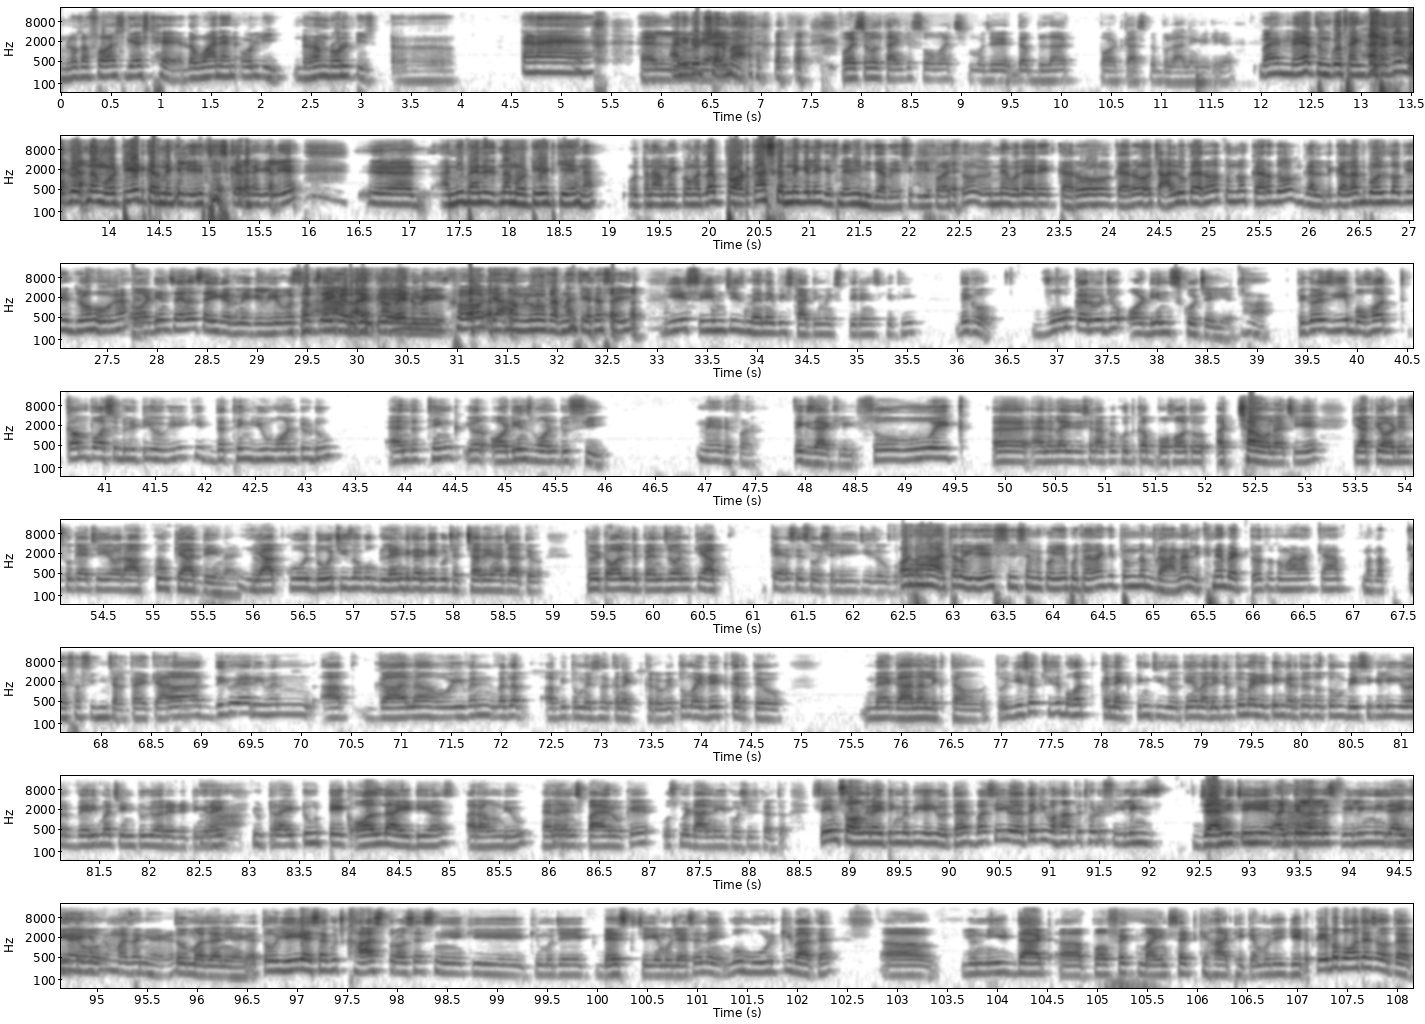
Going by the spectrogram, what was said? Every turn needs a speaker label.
Speaker 1: हम लोग का फ़र्स्ट गेस्ट है the one and only drum roll please Anirudh Sharma
Speaker 2: first of all thank you so much मुझे the blood podcast में बुलाने के लिए।
Speaker 1: भाई मैं तुमको थैंक करना चाहिए मेरे को इतना मोटिवेट करने के लिए चीज़ करने के लिए। अनि भाई ने जितना मोटिवेट किए है ना उतना मेरे को मतलब पॉडकास्ट करने के लिए किसने भी नहीं किया बेसिकली फ़र्स्ट तो उन्हें बोले अरे करो करो चालू करो तुम लोग कर दो गल, गलत बोल दोगे जो होगा।
Speaker 2: ऑडियंस है ना सही करने के लिए वो सब सही हाँ, कर देते
Speaker 1: हैं कमेंट में लिखो क्या हम लोग को करना चाहिए था सही।
Speaker 2: ये सेम चीज़ मैंने भी स्टार्टिंग में एक्सपीरियंस की थी। देखो वो करो जो ऑडियंस को चाहिए। हाँ। बिकॉज़ ये बहुत कम पॉसिबिलिटी होगी कि the thing you want to do and the thing your audience want to see
Speaker 1: may differ
Speaker 2: exactly so वो एक एनालाइजेशन uh, आपका खुद का बहुत अच्छा होना चाहिए कि आपके ऑडियंस को क्या चाहिए और आपको क्या देना है। या आपको दो चीज़ों को ब्लेंड करके कुछ अच्छा देना चाहते हो। तो इट ऑल डिपेंड्स ऑन कि आप कैसे सोशली चीज़ों को
Speaker 1: और हाँ चलो ये चीज़ से मेरे को ये पूछना था कि तुम जब गाना लिखने बैठते हो तो तुम्हारा क्या मतलब कैसा सीन चलता है क्या
Speaker 2: आ, देखो यार इवन आप गाना हो इवन मतलब अभी तुम मेरे साथ कनेक्ट करोगे तुम एडिट करते हो मैं गाना लिखता हूँ तो ये सब चीज़ें बहुत कनेक्टिंग चीज़ें होती हैं हमारे जब तुम एडिटिंग करते हो तो तुम basically you are very much into your editing right you try to take all the ideas around you है ना इंस्पायर होके उसमें डालने की कोशिश करते हो। सेम सॉन्ग राइटिंग में भी यही होता है बस यही हो जाता है कि वहाँ पे थोड़ी फीलिंग्स जानी चाहिए। अनटिल अनलेस फीलिंग नहीं जाएगी तो,
Speaker 1: तो मज़ा नहीं आएगा।
Speaker 2: तो मज़ा नहीं आएगा। तो यही ऐसा कुछ खास प्रोसेस नहीं है कि कि मुझे एक डेस्क चाहिए मुझे ऐसा नहीं वो मूड की बात है। You need that perfect mindset कि हाँ ठीक है मुझे ये कई बार बहुत ऐसा होता है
